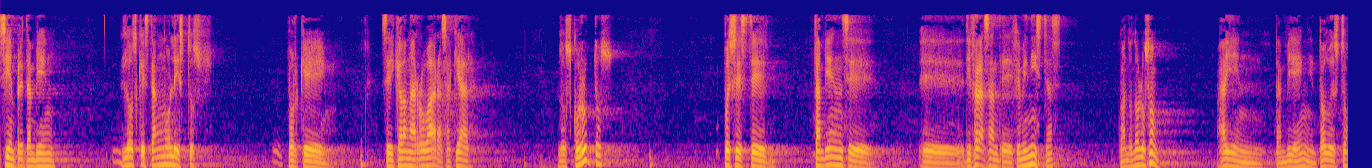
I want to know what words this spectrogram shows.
siempre también los que están molestos porque se dedicaban a robar, a saquear, los corruptos, pues este también se eh, disfrazan de feministas cuando no lo son. Hay en, también en todo esto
